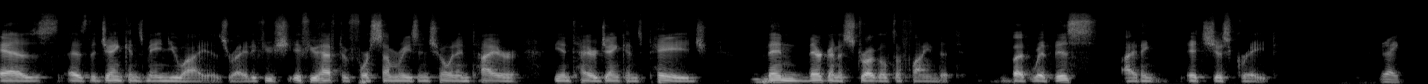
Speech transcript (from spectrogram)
as as the Jenkins main UI is, right? If you sh- if you have to for some reason show an entire the entire Jenkins page, Mhm. then they're going to struggle to find it. But with this, I think it's just great. right.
